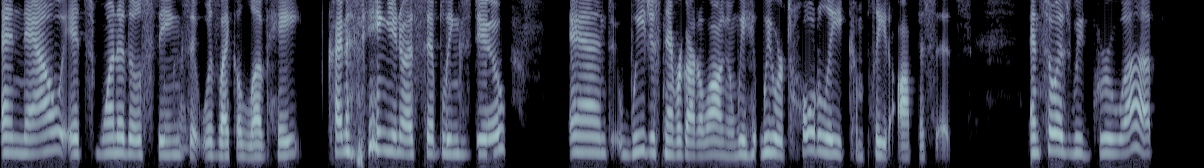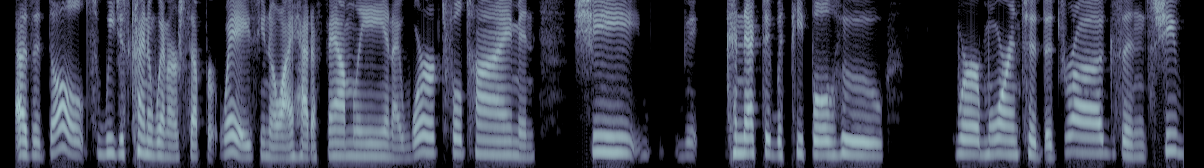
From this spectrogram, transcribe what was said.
and now it's one of those things it was like a love hate kind of thing you know as siblings mm-hmm. do and we just never got along and we we were totally complete opposites and so as we grew up as adults we just kind of went our separate ways you know i had a family and i worked full time and she connected with people who were more into the drugs and she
